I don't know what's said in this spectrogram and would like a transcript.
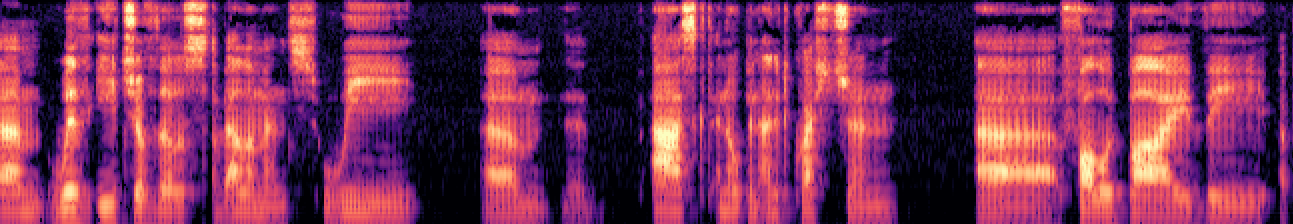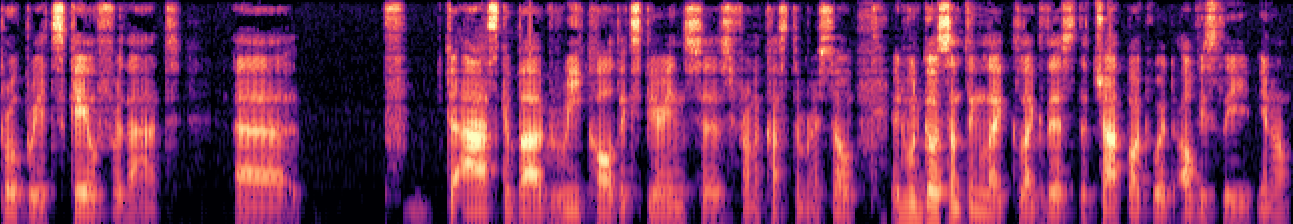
um, with each of those sub elements, we um, asked an open ended question uh, followed by the appropriate scale for that uh, to ask about recalled experiences from a customer. So it would go something like like this. The chatbot would obviously, you know,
